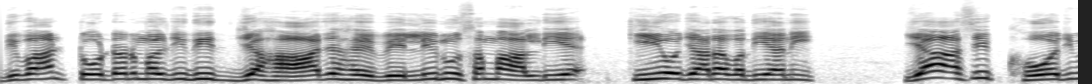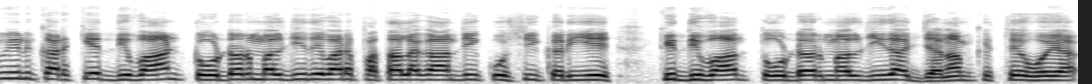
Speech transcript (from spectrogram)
ਦੀਵਾਨ ਟੋਡਰਮਲ ਜੀ ਦੀ ਜਹਾਜ਼ ਹਵੇਲੀ ਨੂੰ ਸੰਭਾਲ ਲਈਏ, ਕੀ ਉਹ ਜ਼ਿਆਦਾ ਵਧੀਆ ਨਹੀਂ? ਜਾਂ ਅਸੀਂ ਖੋਜਬੀਨ ਕਰਕੇ ਦੀਵਾਨ ਟੋਡਰਮਲ ਜੀ ਦੇ ਬਾਰੇ ਪਤਾ ਲਗਾਉਣ ਦੀ ਕੋਸ਼ਿਸ਼ ਕਰੀਏ ਕਿ ਦੀਵਾਨ ਟੋਡਰਮਲ ਜੀ ਦਾ ਜਨਮ ਕਿੱਥੇ ਹੋਇਆ?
